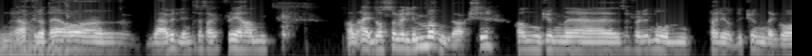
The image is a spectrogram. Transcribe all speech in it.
Det er akkurat det, og det er veldig interessant. fordi han, han eide også veldig mange aksjer. Han kunne, selvfølgelig Noen perioder kunne det gå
